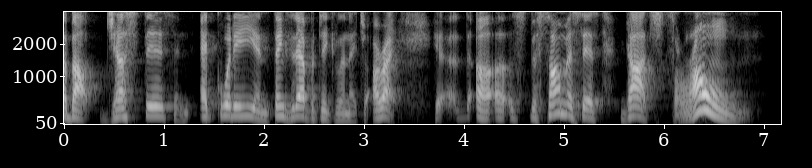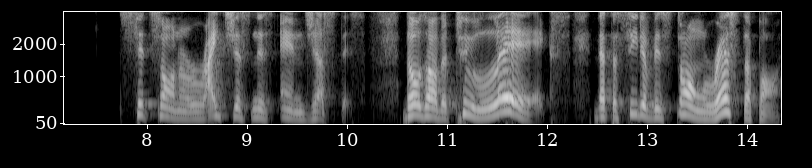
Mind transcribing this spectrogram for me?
about justice and equity and things of that particular nature. All right. Uh, uh, the psalmist says, God's throne sits on righteousness and justice. Those are the two legs that the seat of his throne rests upon.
